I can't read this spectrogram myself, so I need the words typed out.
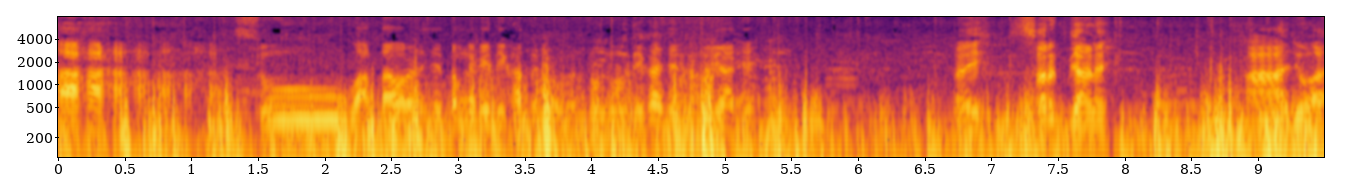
આ હા હા હા હા હા હા શું વાતાવરણ છે? તમને કંઈ દેખાતું નહીં? મને દેખાય છે ભાઈ, સ્વર્ગ જાણે. આ જો આ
